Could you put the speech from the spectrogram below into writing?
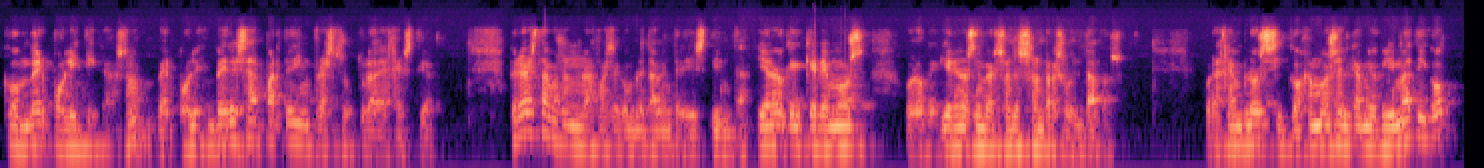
con ver políticas, ¿no? ver, esa parte de infraestructura de gestión. Pero ahora estamos en una fase completamente distinta y ahora lo que queremos o lo que quieren los inversores son resultados. Por ejemplo, si cogemos el cambio climático,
